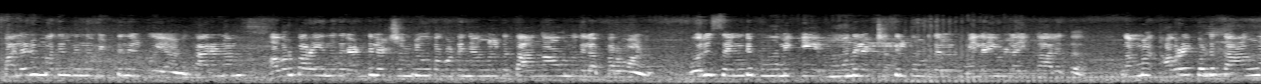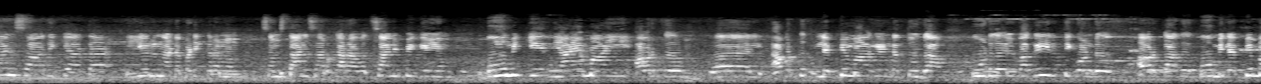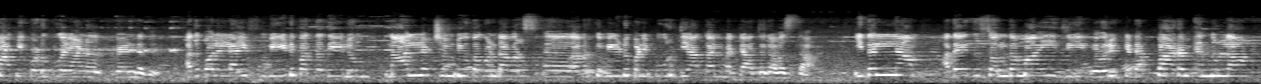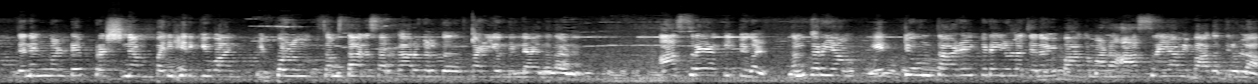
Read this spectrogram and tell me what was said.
പലരും അതിൽ നിന്ന് വിട്ടു നിൽക്കുകയാണ്. കാരണം അവർ പറയുന്നത് രണ്ട് ലക്ഷം രൂപ കൊണ്ട് ഞങ്ങൾക്ക് താങ്ങാവുന്നതിലപ്പുറമാണ്. ഒരു സെന്റ് ഭൂമിക്ക് മൂന്ന് ലക്ഷത്തിൽ കൂടുതൽ വിലയുള്ള ഇക്കാലത്ത് നമ്മൾ അവരെ കൊണ്ട് താങ്ങാൻ സാധിക്കാത്ത ഈ ഒരു നടപടിക്രമം സംസ്ഥാന സർക്കാർ അവസാനിപ്പിക്കുകയും ഭൂമിക്ക് ന്യായമായി അവർക്ക് അവർക്ക് ലഭ്യമാകേണ്ട തുക കൂടുതൽ വകയിരുത്തിക്കൊണ്ട് അവർക്ക് അത് ഭൂമി ലഭ്യമാക്കി കൊടുക്കുകയാണ് വേണ്ടത്. അതുപോലെ ലൈഫ് വീട് പദ്ധതിയിലും നാല് ലക്ഷം രൂപ കൊണ്ട് അവർ അവർക്ക് വീട് പണി പൂർത്തിയാക്കാൻ പറ്റാത്തൊരവസ്ഥ. ഇതെല്ലാം അതായത് സ്വന്തമായി ഒരു കിടപ്പാടം എന്നുള്ള ജനങ്ങളുടെ പ്രശ്നം പരിഹരിക്കുവാൻ ഇപ്പോഴും സംസ്ഥാന സർക്കാരുകൾക്ക് കഴിയുന്നില്ല എന്നതാണ്. ആശ്രയ കിറ്റുകൾ. നമുക്കറിയാം ഏറ്റവും താഴേക്കിടയിലുള്ള ജനവിഭാഗമാണ് ആശ്രയ വിഭാഗത്തിലുള്ള.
